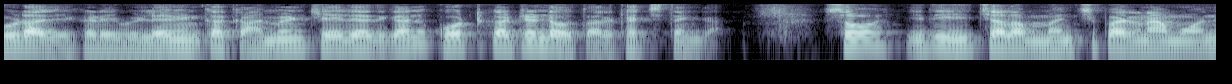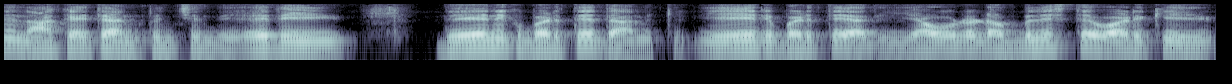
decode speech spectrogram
చూడాలి. ఇక్కడ వీళ్ళేమి ఇంకా కామెంట్ చేయలేదు కానీ కోర్టుకు అటెండ్ అవుతారు ఖచ్చితంగా. సో ఇది చాలా మంచి పరిణామం అని నాకైతే అనిపించింది. ఏది? దేనికి పడితే దానికి. ఏది పడితే అది. ఎవడు డబ్బులు ఇస్తే వాడికి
